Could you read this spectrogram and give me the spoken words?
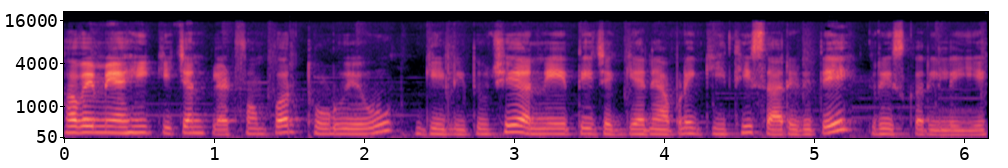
હવે મેં અહીં કિચન પ્લેટફોર્મ પર થોડું એવું ઘી લીધું છે અને તે જગ્યાને આપણે ઘીથી સારી રીતે ગ્રીસ કરી લઈએ.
